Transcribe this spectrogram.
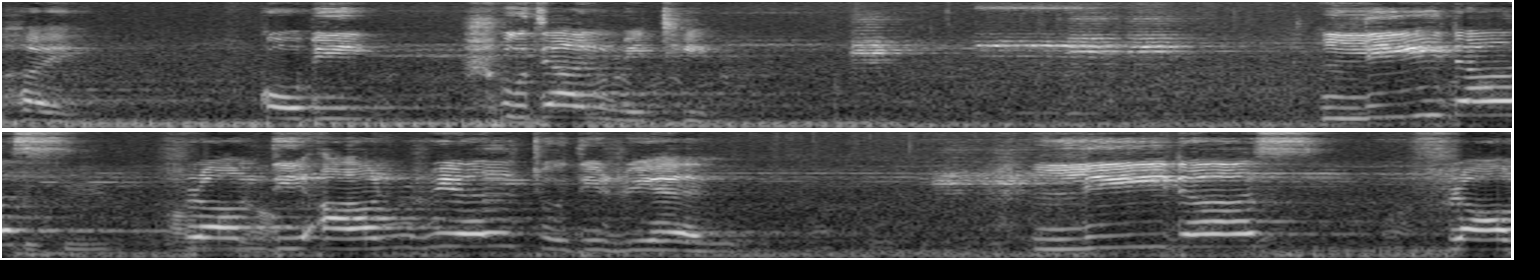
হয় কবি Sujan Mithi lead us from the unreal to the real lead us from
